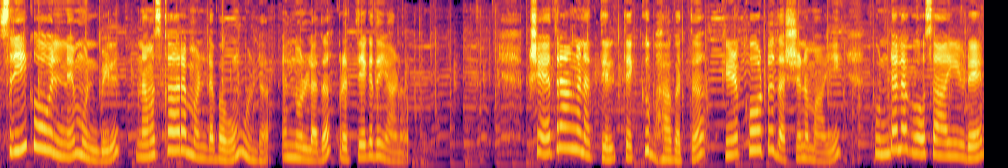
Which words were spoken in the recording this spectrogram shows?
ശ്രീകോവിലിന് മുൻപിൽ നമസ്കാര മണ്ഡപവും ഉണ്ട് എന്നുള്ളത് പ്രത്യേകതയാണ്. ക്ഷേത്രാങ്കണത്തിൽ തെക്കു ഭാഗത്ത് കിഴക്കോട്ട് ദർശനമായി കുണ്ടലഗോസായിയുടെ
